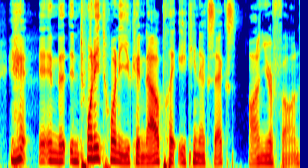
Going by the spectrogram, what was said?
in the in 2020 you can now play 18xx on your phone.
